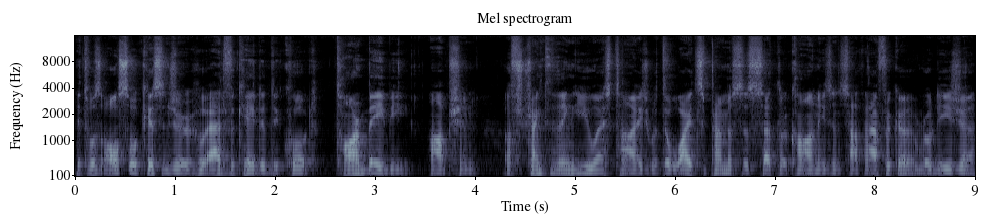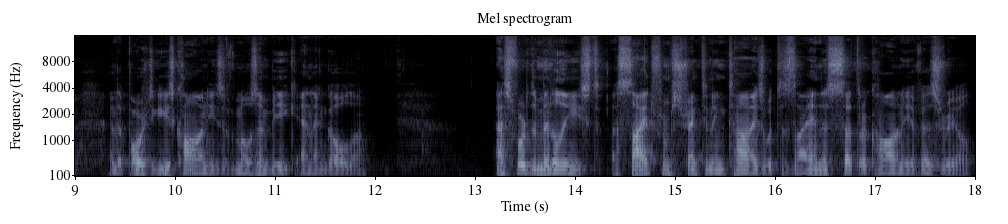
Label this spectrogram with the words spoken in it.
It was also Kissinger who advocated the quote, tar baby option of strengthening US ties with the white supremacist settler colonies in South Africa, Rhodesia, and the Portuguese colonies of Mozambique and Angola. As for the Middle East, aside from strengthening ties with the Zionist settler colony of Israel,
